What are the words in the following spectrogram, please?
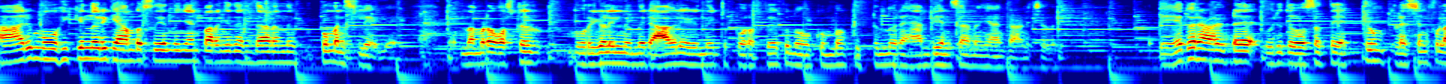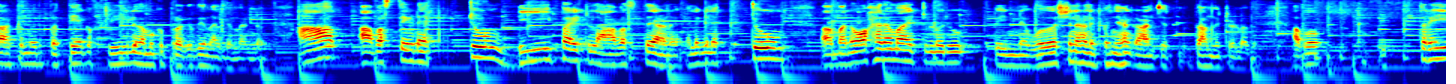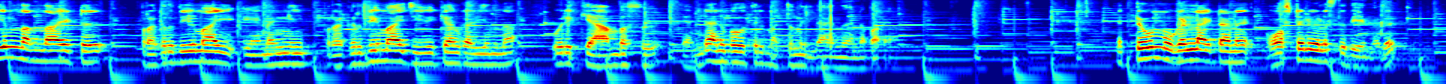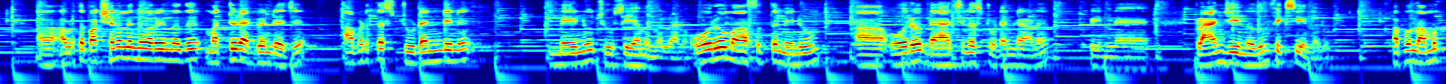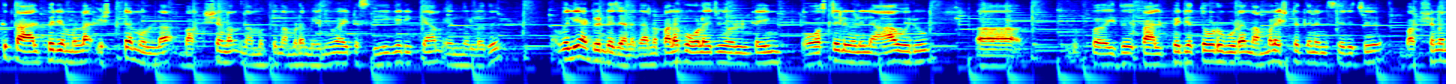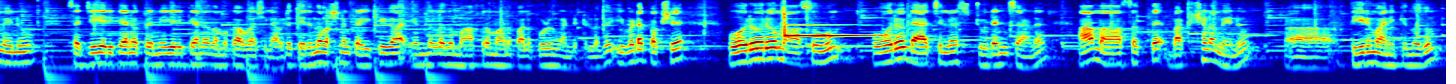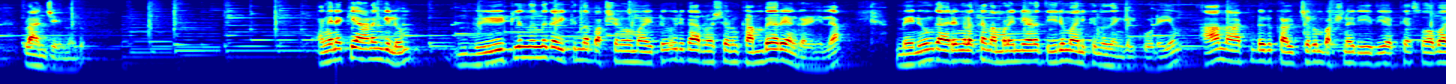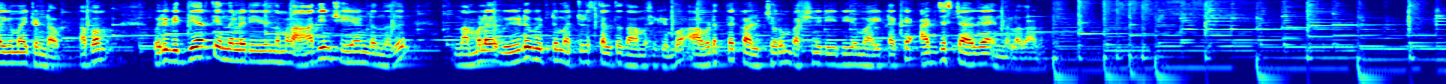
ആരും മോഹിക്കുന്ന ഒരു ക്യാമ്പസ് എന്ന് ഞാൻ പറഞ്ഞത് എന്താണെന്ന് ഇപ്പോൾ മനസ്സിലായില്ലേ? നമ്മുടെ ഹോസ്റ്റൽ മുറികളിൽ നിന്ന് രാവിലെ എഴുന്നേറ്റ് പുറത്തേക്ക് നോക്കുമ്പോൾ കിട്ടുന്ന ഒരു ആംബിയൻസ് ആണ് ഞാൻ കാണിച്ചത്. ഏതൊരാളുടെ ഒരു ദിവസത്തെ ഏറ്റവും പ്ലസൻഫുൾ ആക്കുന്ന ഒരു പ്രത്യേക ഫീൽ നമുക്ക് പ്രകൃതി നൽകുന്നുണ്ട്. ആ അവസ്ഥയുടെ ഏറ്റവും ഡീപ്പായിട്ടുള്ള അവസ്ഥയാണ് അല്ലെങ്കിൽ ഏറ്റവും മനോഹരമായിട്ടുള്ളൊരു പിന്നെ വേർഷനാണ് ഇപ്പം ഞാൻ കാണിച്ചു തന്നിട്ടുള്ളത്. അപ്പോൾ ഇത്രയും നന്നായിട്ട് പ്രകൃതിയുമായി ഇണങ്ങി പ്രകൃതിയുമായി ജീവിക്കാൻ കഴിയുന്ന ഒരു ക്യാമ്പസ് എന്റെ അനുഭവത്തിൽ മറ്റൊന്നില്ല എന്ന് തന്നെ പറയാം. ഏറ്റവും മുകളിലായിട്ടാണ് ഹോസ്റ്റലുകൾ സ്ഥിതി ചെയ്യുന്നത്. അവിടുത്തെ ഭക്ഷണം എന്ന് പറയുന്നത് മറ്റൊരു അഡ്വാന്റേജ് അവിടുത്തെ സ്റ്റുഡന്റിന് മെനു ചൂസ് ചെയ്യാമെന്നുള്ളതാണ് ഓരോ മാസത്തെ മെനുവും ഓരോ ബാച്ചിലെ സ്റ്റുഡന്റാണ് പിന്നെ പ്ലാൻ ചെയ്യുന്നതും ഫിക്സ് ചെയ്യുന്നതും. അപ്പോൾ നമുക്ക് താല്പര്യമുള്ള ഇഷ്ടമുള്ള ഭക്ഷണം നമുക്ക് നമ്മുടെ മെനു ആയിട്ട് സ്വീകരിക്കാം എന്നുള്ളത് വലിയ അഡ്വാന്റേജ് ആണ്. കാരണം പല കോളേജുകളുടെയും ഹോസ്റ്റലുകളിൽ ആ ഒരു ഇത് താല്പര്യത്തോടു കൂടെ നമ്മളെ ഇഷ്ടത്തിനനുസരിച്ച് ഭക്ഷണ മെനു സജ്ജീകരിക്കാനോ ക്രമീകരിക്കാനോ നമുക്ക് അവകാശമില്ല. അവർ തരുന്ന ഭക്ഷണം കഴിക്കുക എന്നുള്ളത് മാത്രമാണ് പലപ്പോഴും കണ്ടിട്ടുള്ളത്. ഇവിടെ പക്ഷേ ഓരോരോ മാസവും ഓരോ ബാച്ചിലർ സ്റ്റുഡൻസ് ആണ് ആ മാസത്തെ ഭക്ഷണ മെനു തീരുമാനിക്കുന്നതും പ്ലാൻ ചെയ്യുന്നത്. അങ്ങനെയൊക്കെ ആണെങ്കിലും വീട്ടിൽ നിന്ന് കഴിക്കുന്ന ഭക്ഷണവുമായിട്ട് ഒരു കാരണവശാലും കമ്പയർ ചെയ്യാൻ കഴിയില്ല. മെനുവും കാര്യങ്ങളൊക്കെ നമ്മൾ തന്നെയാണ് തീരുമാനിക്കുന്നതെങ്കിൽ കൂടിയും ആ നാട്ടിന്റെ ഒരു കൾച്ചറും ഭക്ഷണ രീതിയൊക്കെ സ്വാഭാവികമായിട്ടുണ്ടാവും. അപ്പം ഒരു വിദ്യാർത്ഥി എന്നുള്ള രീതിയിൽ നമ്മൾ ആദ്യം ചെയ്യേണ്ടുന്നത് നമ്മൾ വീട് വിട്ട് മറ്റൊരു സ്ഥലത്ത് താമസിക്കുമ്പോൾ അവിടുത്തെ കൾച്ചറും ഭക്ഷണ രീതിയുമായിട്ടൊക്കെ അഡ്ജസ്റ്റ് ആകുക എന്നുള്ളതാണ്.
